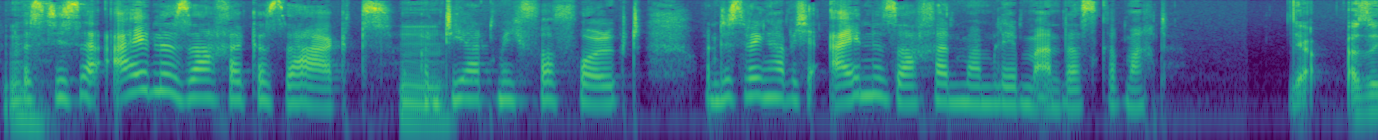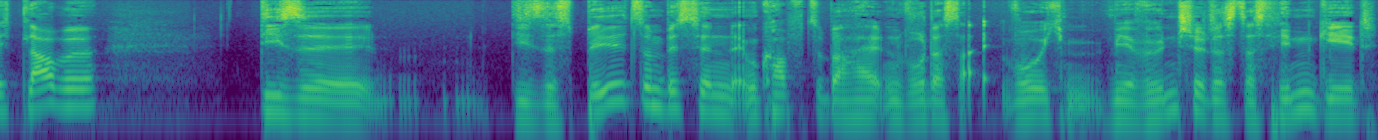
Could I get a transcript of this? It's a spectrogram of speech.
du hast diese eine Sache gesagt hm. und die hat mich verfolgt. Und deswegen habe ich eine Sache in meinem Leben anders gemacht. Ja, also ich glaube, diese, dieses Bild so ein bisschen im Kopf zu behalten, wo das, wo ich mir wünsche, dass das hingeht,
